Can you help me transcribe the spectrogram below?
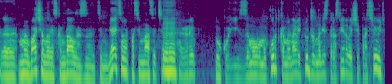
е, ми бачили скандали з цими яйцями по 17 Мгм. гривень штуку і з зимовими куртками. Навіть тут журналісти-розслідувачі працюють.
